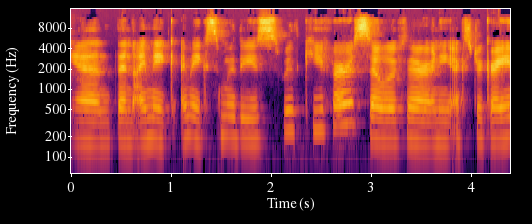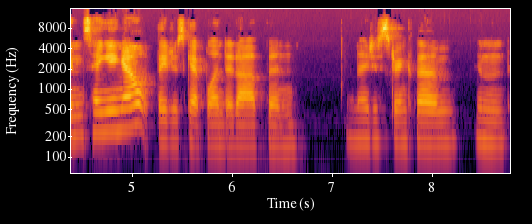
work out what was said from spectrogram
And then I make I make smoothies with kefir. So if there are any extra grains hanging out, they just get blended up and and I just drink them and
